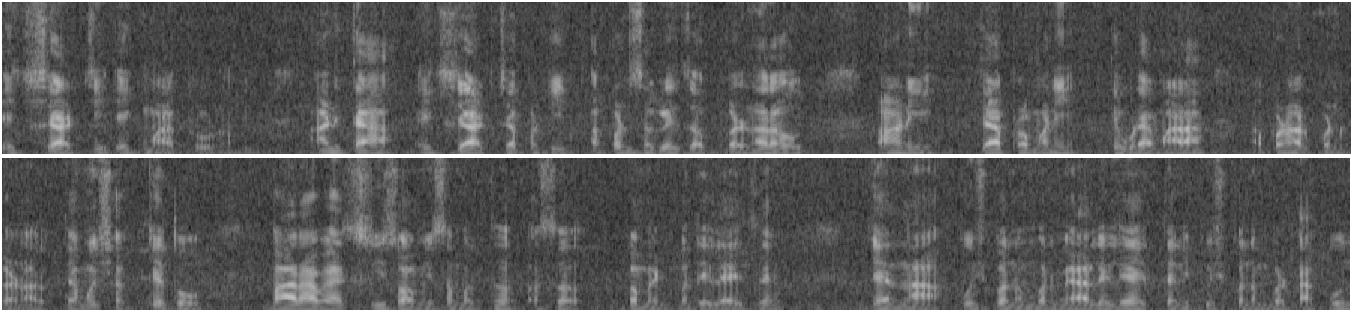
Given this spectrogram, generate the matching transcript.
एकशे आठची एक माळ पूर्ण होईल. आणि त्या एकशे आठच्या पटीत आपण सगळे जप करणार आहोत आणि त्याप्रमाणे तेवढ्या माळा आपण अर्पण करणार आहोत. त्यामुळे शक्यतो बारा वेळा श्री स्वामी समर्थ असं कमेंटमध्ये लिहायचं आहे ज्यांना पुष्प नंबर मिळालेले आहेत त्यांनी पुष्प नंबर टाकून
